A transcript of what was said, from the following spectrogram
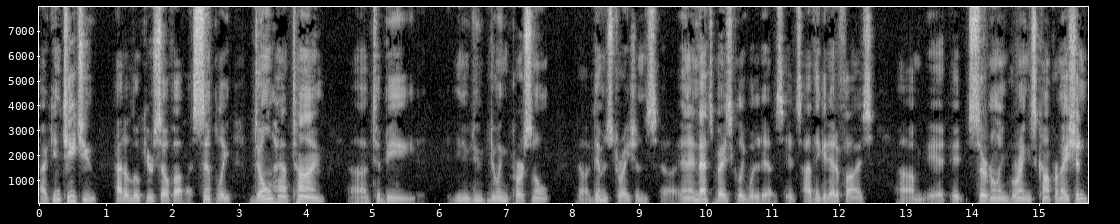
I can teach you how to look yourself up. I simply don't have time uh, to be, you know, do, doing personal uh, demonstrations, uh, and, and that's basically what it is. It's I think it edifies. Um, it, it certainly brings confirmation.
